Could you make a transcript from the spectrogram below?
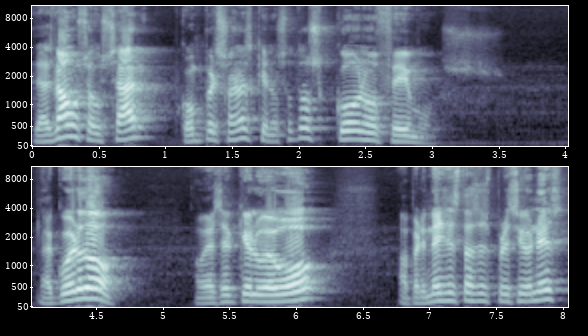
las vamos a usar con personas que nosotros conocemos, ¿de acuerdo? No voy a ser que luego aprendáis estas expresiones,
